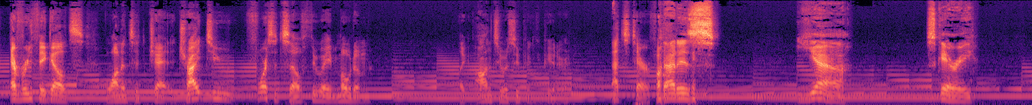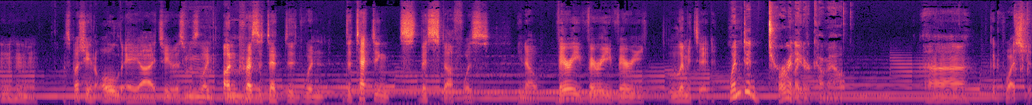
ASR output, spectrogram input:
everything else wanted to cha- try to force itself through a modem like onto a supercomputer. That's terrifying. That is, yeah, scary. hmm Especially an old AI too. This was like unprecedented when detecting this stuff was, you know, very, very, very limited. When did Terminator come out? Uh, good question.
